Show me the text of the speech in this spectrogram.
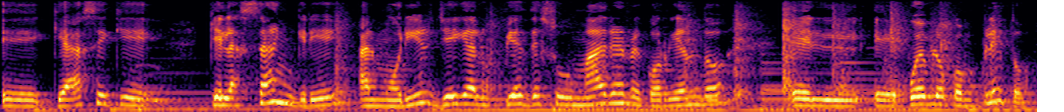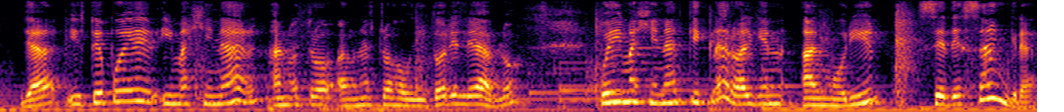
eh, que hace que, que, la sangre al morir llegue a los pies de su madre recorriendo el eh, pueblo completo, ¿ya? Y usted puede imaginar, a, nuestro, a nuestros auditores le hablo, puede imaginar que, claro, alguien al morir se desangra,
